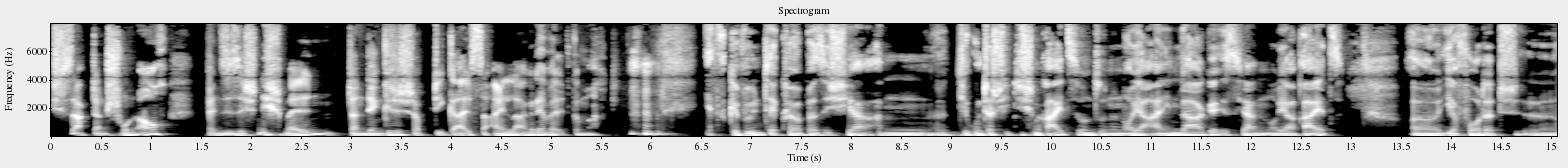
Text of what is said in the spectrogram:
ich sage dann schon auch, wenn Sie sich nicht melden, dann denke ich, ich habe die geilste Einlage der Welt gemacht. Jetzt gewöhnt der Körper sich ja an äh, die unterschiedlichen Reize und so eine neue Einlage ist ja ein neuer Reiz. Äh, ihr fordert äh,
